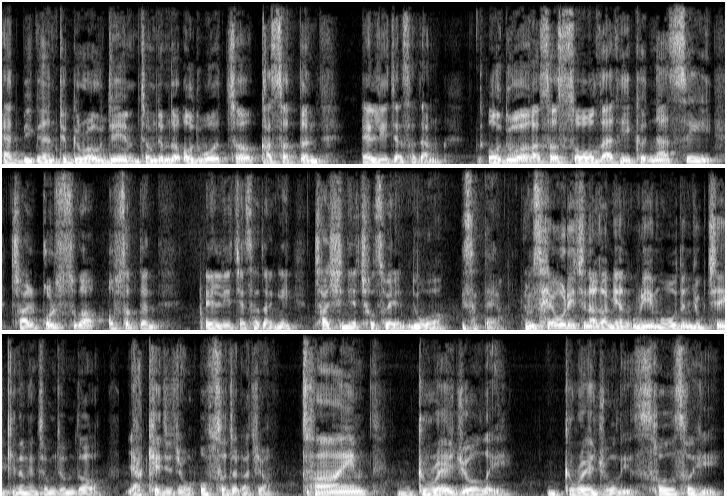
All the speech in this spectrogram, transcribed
had begun to grow dim 점점 더 어두워져 갔었던 엘리 제사장 어두워 가서 so that he could not see 잘 볼 수가 없었던 엘리 제사장이 자신의 처소에 누워 있었대요. 그럼 세월이 지나가면 우리 모든 육체의 기능은 점점 더 약해지죠. 없어져 가죠. Time gradually, gradually, 서서히,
